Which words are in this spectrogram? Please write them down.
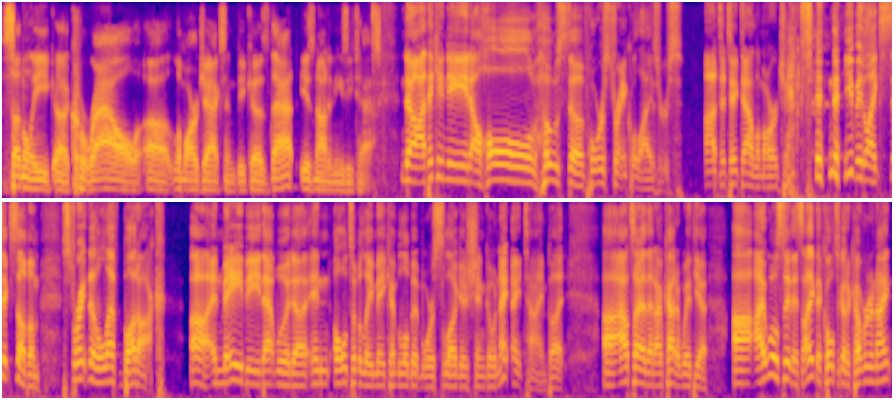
suddenly uh, corral uh, Lamar Jackson because that is not an easy task. No, I think you need a whole host of horse tranquilizers uh, to take down Lamar Jackson. You'd be like six of them straight into the left buttock. Uh, and maybe that would uh, and ultimately make him a little bit more sluggish and go night night time. But outside of that, I'm kind of with you. I will say this: I think the Colts are going to cover tonight.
